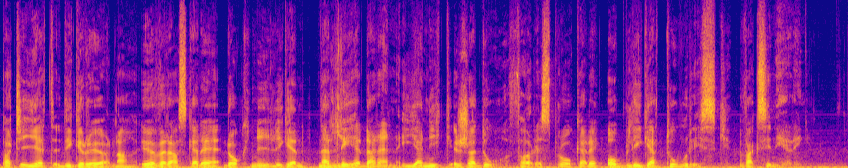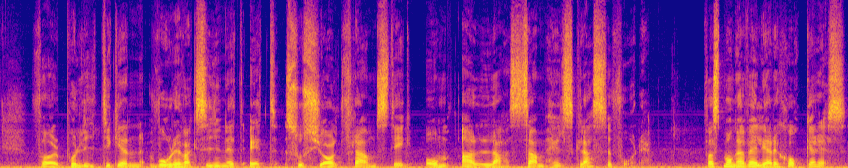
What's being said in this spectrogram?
Partiet De gröna överraskade dock nyligen när ledaren Yannick Jadot förespråkade obligatorisk vaccinering. För politikern vore vaccinet ett socialt framsteg om alla samhällsklasser får det. Fast många väljare chockades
